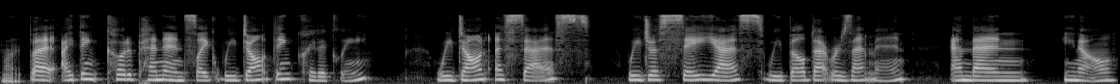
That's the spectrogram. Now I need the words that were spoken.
Right. But I think codependence, like we don't think critically, we don't assess, we just say yes, we build that resentment, and then, you know,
